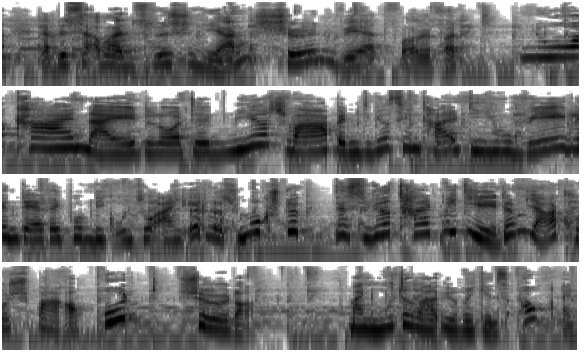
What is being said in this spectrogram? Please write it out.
da bist du aber inzwischen ganz schön wertvoll, was? Nur kein Neid, Leute. Wir Schwaben, wir sind halt die Juwelen der Republik und so ein edles Schmuckstück, das wird halt mit jedem Jahr kostbarer und schöner. Meine Mutter war übrigens auch eine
